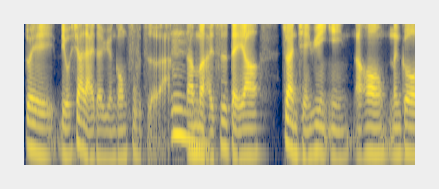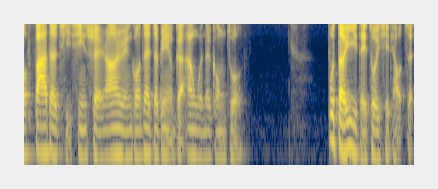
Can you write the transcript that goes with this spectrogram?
对留下来的员工负责啊。嗯，他们还是得要赚钱运营，然后能够发得起薪水，然后让员工在这边有个安稳的工作。不得已得做一些调整，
